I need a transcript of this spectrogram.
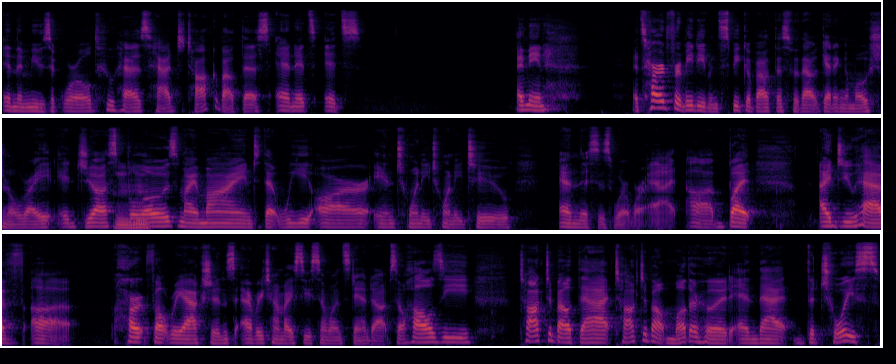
in the music world who has had to talk about this. And it's, it's, I mean, it's hard for me to even speak about this without getting emotional, right? It just mm-hmm. blows my mind that we are in 2022 and this is where we're at. Uh, but I do have uh, heartfelt reactions every time I see someone stand up. So Halsey talked about that, talked about motherhood, and that the choice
